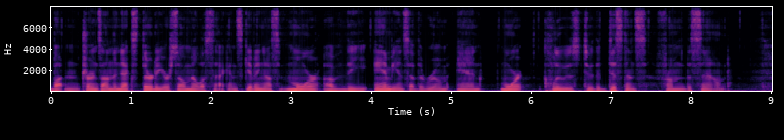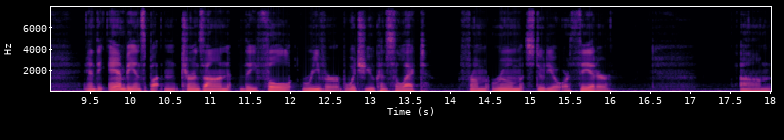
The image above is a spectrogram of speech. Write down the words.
button turns on the next 30 or so milliseconds, giving us more of the ambience of the room and more clues to the distance from the sound. And the ambience button turns on the full reverb, which you can select from room, studio, or theater. Um,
